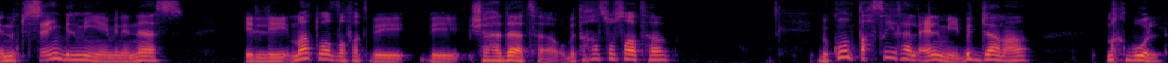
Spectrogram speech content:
إنه 90% من الناس اللي ما توظفت بشهاداتها وبتخصصاتها بيكون تحصيلها العلمي بالجامعة مقبول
